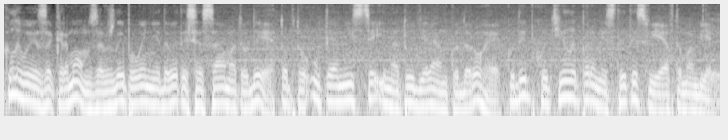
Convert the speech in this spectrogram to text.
Коли ви за кермом завжди повинні дивитися саме туди, тобто у те місце і на ту ділянку дороги, куди б хотіли перемістити свій автомобіль.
